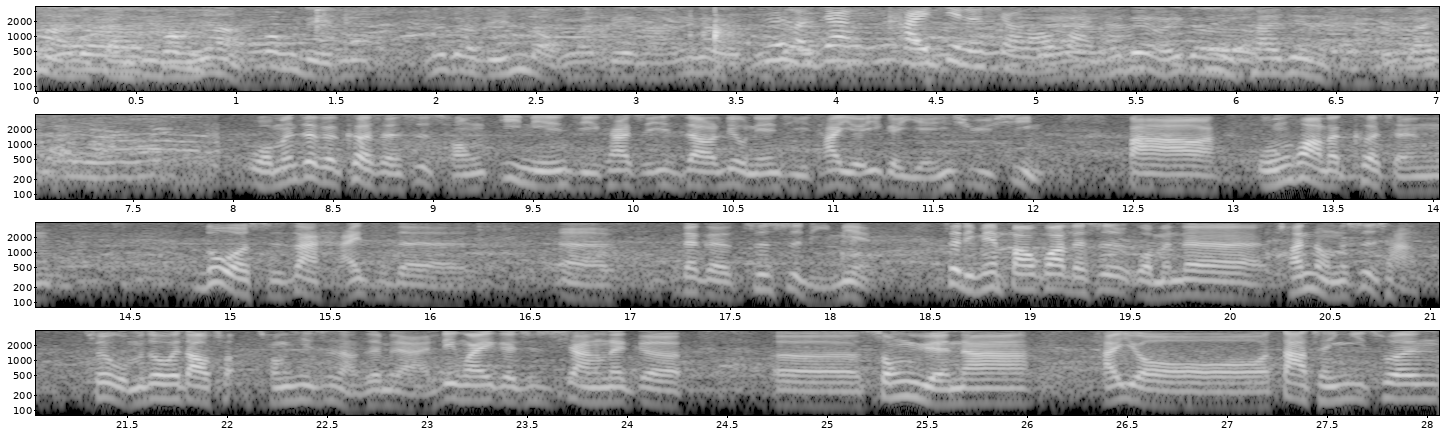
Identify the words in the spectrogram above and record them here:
买的感觉怎么样？凤林那个玲珑那边啊，那个因为好像开店的小老板。那边有一个自己开店的感觉。我们这个课程是从一年级开始一直到六年级，它有一个延续性，把文化的课程落实在孩子的呃那个知识里面。这里面包括的是我们的传统的市场，所以我们都会到重重庆市场这边来。另外一个就是像那个呃松原啊，还有大成一村。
